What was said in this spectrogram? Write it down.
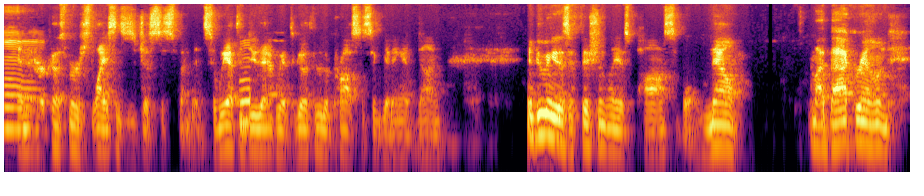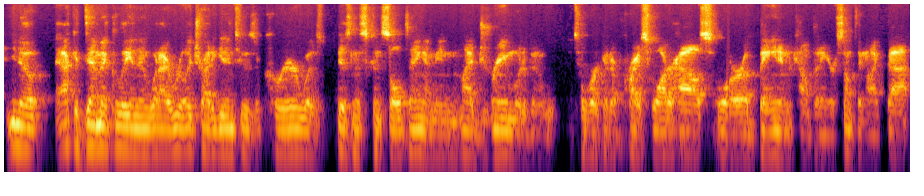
mm. and our customer's license is just suspended. So we have to do that. We have to go through the process of getting it done and doing it as efficiently as possible. Now, my background, you know, academically, and then what I really try to get into as a career was business consulting. I mean, my dream would have been to work at a Price Waterhouse or a Bain and Company or something like that.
